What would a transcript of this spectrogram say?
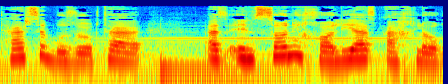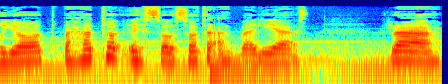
ترس بزرگتر از انسانی خالی از اخلاقیات و حتی احساسات اولیه است. رحم،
